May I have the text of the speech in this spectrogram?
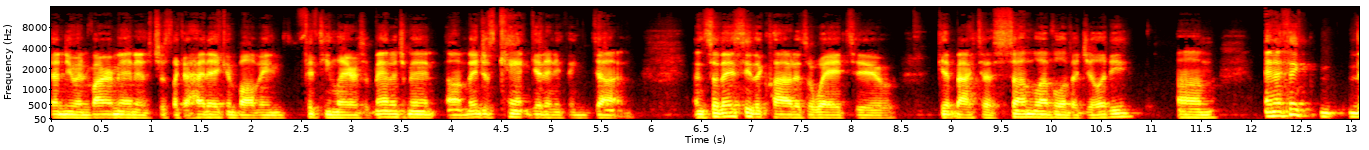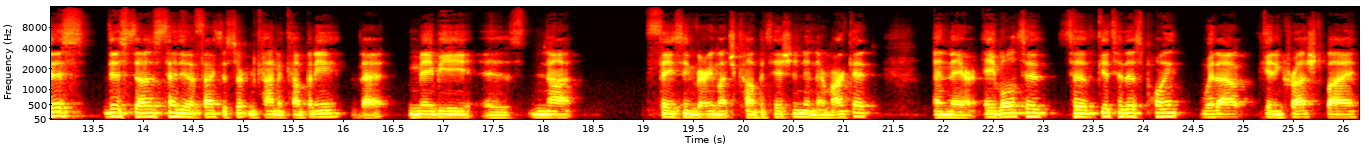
a new environment is just like a headache involving 15 layers of management. Um, they just can't get anything done. And so they see the cloud as a way to get back to some level of agility. Um, and I think this this does tend to affect a certain kind of company that maybe is not facing very much competition in their market, and they are able to to get to this point without getting crushed by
